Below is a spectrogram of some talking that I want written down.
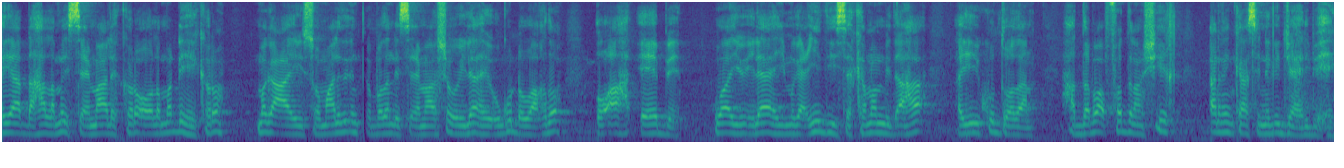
ayaa dhaha lama isticmaali karo oo lama dhihi karo magaca ay soomaalidu inta badan isticmaasho oo ilaahay ugu dhawaaqdo oo ah eebe waayo ilaahay magacyadiisa kama mid aha ayay ku doodaan. Haddaba fadlan sheikh arrinkaasi naga jaahil bixi.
